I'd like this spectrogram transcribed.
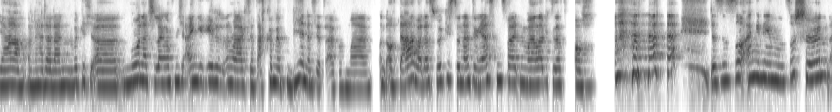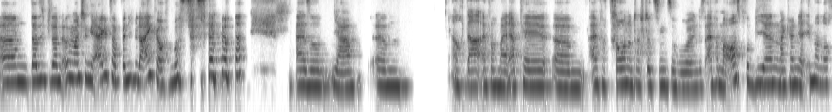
ja, und hat er dann wirklich äh, monatelang auf mich eingeredet und hat gesagt, ach komm, wir probieren das jetzt einfach mal. Und auch da war das wirklich so nach dem ersten, zweiten Mal habe ich gesagt, ach, das ist so angenehm und so schön, ähm, dass ich mich dann irgendwann schon geärgert habe, wenn ich wieder einkaufen musste. also ja, ähm, auch da einfach mein Appell, ähm, einfach trauen, Unterstützung zu holen, das einfach mal ausprobieren. Man kann ja immer noch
